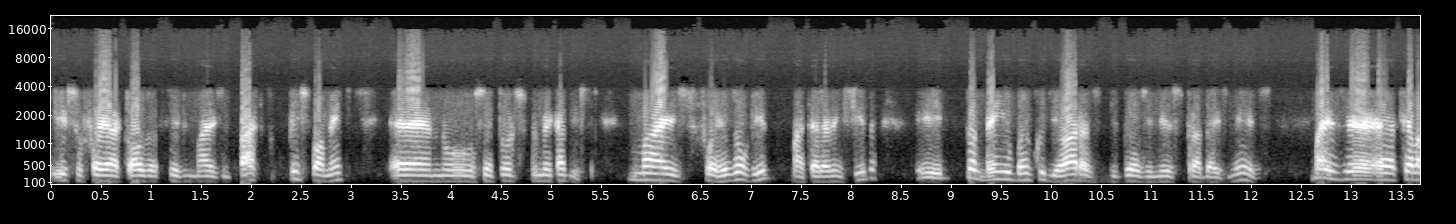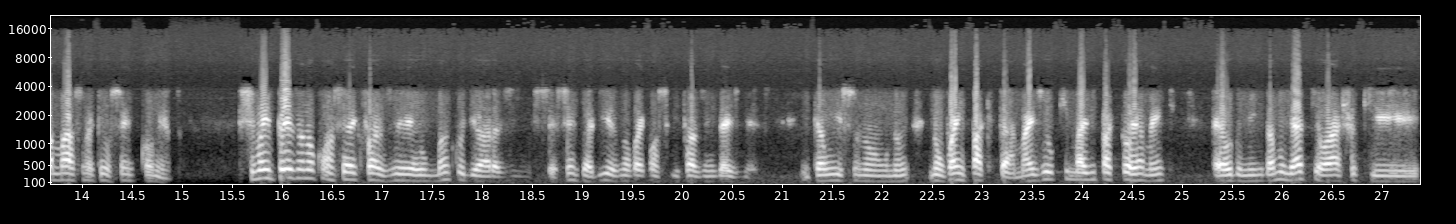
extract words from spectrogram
Isso foi a causa que teve mais impacto, principalmente é, no setor supermercadista. Mas foi resolvido, matéria vencida, e também o banco de horas de 12 meses para 10 meses, mas é, é aquela máxima que eu sempre comento. Se uma empresa não consegue fazer um banco de horas em 60 dias, não vai conseguir fazer em 10 meses. Então isso não, não, não vai impactar. Mas o que mais impactou realmente é o Domingo da Mulher, que eu acho que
